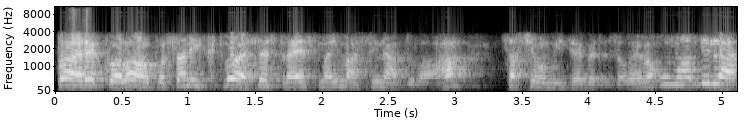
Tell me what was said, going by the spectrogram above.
Pa je rekao Allah poslanik, tvoja sestra Esma ima sina Abdullaha, sad ćemo mi tebe da zovemo umu Abdillah.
